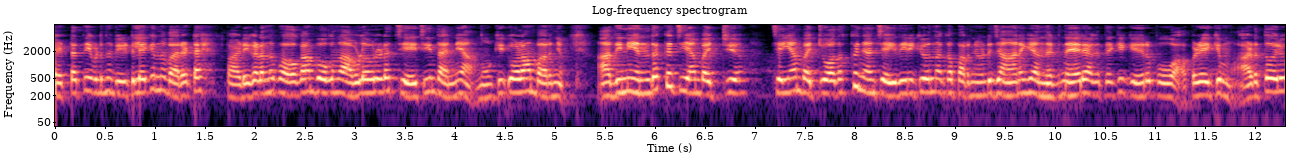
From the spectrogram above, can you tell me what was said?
ഏട്ടത്തി ഇവിടുന്ന് വീട്ടിലേക്കൊന്ന് വരട്ടെ. പടി കടന്ന് പോകാൻ പോകുന്ന അവളവളുടെ ചേച്ചിയും തന്നെയാണ് നോക്കിക്കോളാൻ പറഞ്ഞു. അതിനി എന്തൊക്കെ ചെയ്യാൻ പറ്റുമോ ചെയ്യാൻ പറ്റുമോ അതൊക്കെ ഞാൻ ചെയ്തിരിക്കുമെന്നൊക്കെ പറഞ്ഞുകൊണ്ട് ജാനകി എന്നിട്ട് നേരെ അകത്തേക്ക് കയറി പോവുക അപ്പോഴേക്കും അടുത്തൊരു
